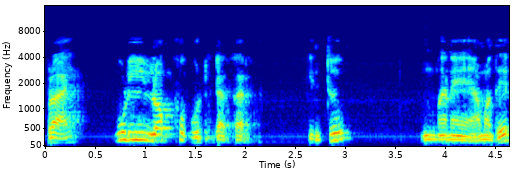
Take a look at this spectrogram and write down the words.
প্রায় কুড়ি লক্ষ কোটি টাকার কিন্তু মানে আমাদের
